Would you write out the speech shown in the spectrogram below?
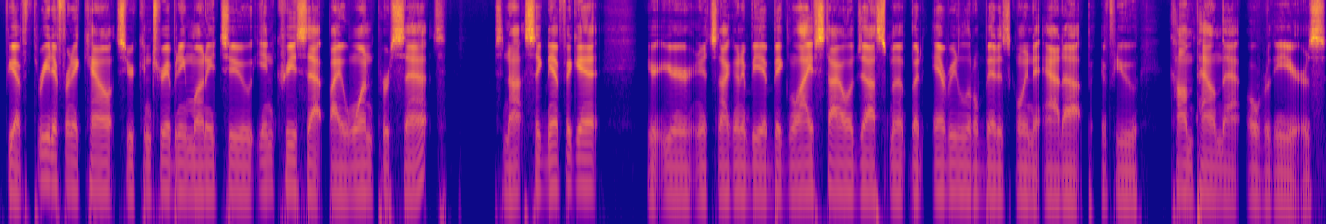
If you have three different accounts, you're contributing money to increase that by one percent. It's not significant. You're, you're, it's not going to be a big lifestyle adjustment, but every little bit is going to add up if you compound that over the years.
